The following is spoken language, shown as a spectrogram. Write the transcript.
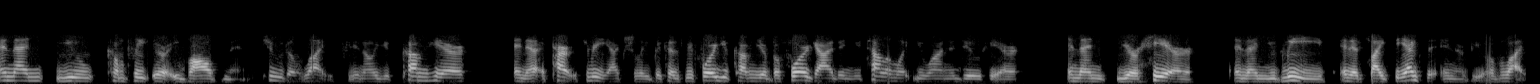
And then you complete your evolvement to the life. You know, you come here in part three, actually, because before you come, you're before God and you tell Him what you want to do here. And then you're here and then you leave. And it's like the exit interview of life,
